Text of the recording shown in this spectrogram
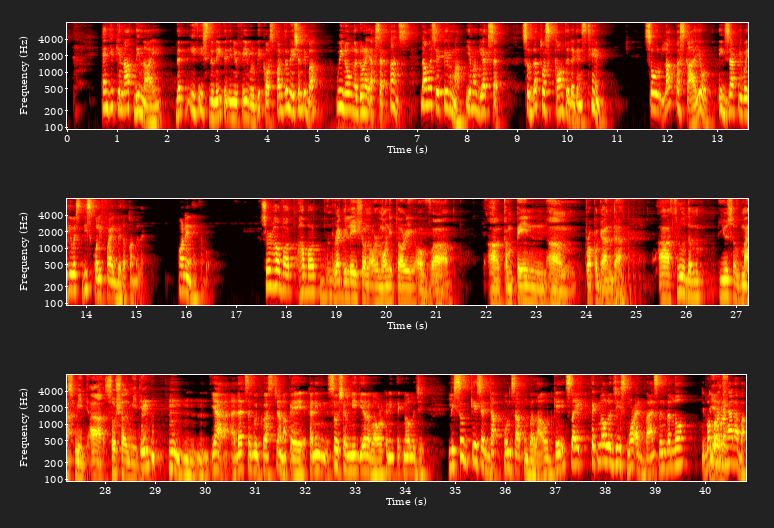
And you cannot deny that it is donated in your favor because pag donation, di ba? We know nga dunay acceptance. Naman siya pirma, iya mag-accept. So that was counted against him. So lakpas kayo, exactly why he was disqualified by the COMELEC. On inevitable. Sir, how about how about regulation or monitoring of uh, uh, campaign um, propaganda uh, through the use of mass media, uh, social media? Mm-hmm. Yeah, that's a good question. Okay, kaning social media ba or kaning technology. Lisod kay siya dakpon sa atong balaod. Kay it's like technology is more advanced than the law. Di ba? Yes. Parang ba?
